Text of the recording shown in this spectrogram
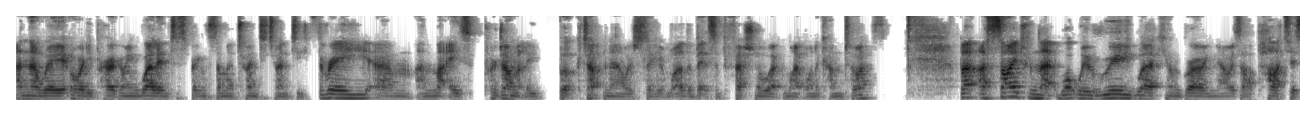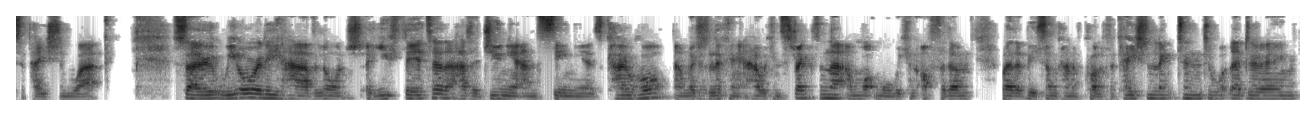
and now we're already programming well into spring summer 2023 um, and that is predominantly booked up now. We're just looking at what other bits of professional work might want to come to us. But aside from that what we're really working on growing now is our participation work so we already have launched a youth theatre that has a junior and seniors cohort, and we're just looking at how we can strengthen that and what more we can offer them, whether it be some kind of qualification linked into what they're doing,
